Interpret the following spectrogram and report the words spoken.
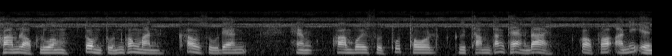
ความหลอกลวงต้มตุนของมันเข้าสู่แดน แห่งความบริสุทธิ์พุทโธ คือทำทั้งแท่งได้ ก็เพราะอันนี้เอง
